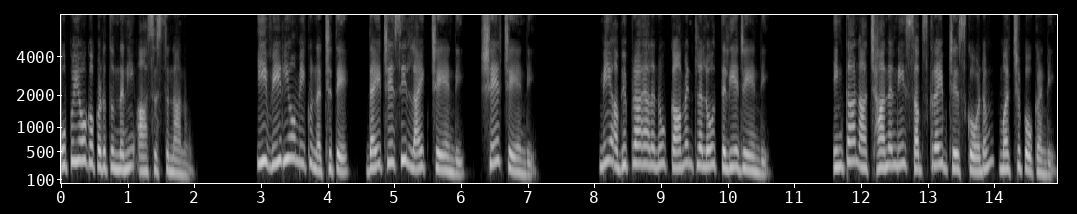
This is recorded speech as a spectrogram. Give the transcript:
ఉపయోగపడుతుందని ఆశిస్తున్నాను. ఈ వీడియో మీకు నచ్చితే దయచేసి లైక్ చేయండి షేర్ చేయండి. మీ అభిప్రాయాలను కామెంట్లలో తెలియజేయండి. ఇంకా నా ఛానల్ని సబ్స్క్రైబ్ చేసుకోవడం మర్చిపోకండి.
